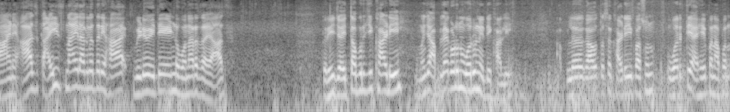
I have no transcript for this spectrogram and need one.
आणि आज काहीच नाही लागलं तरी हा व्हिडिओ इथे एंड होणारच आहे आज. तर ही जैतापूरची खाडी म्हणजे आपल्याकडून वरून येते खाली. आपलं गाव तसं खाडीपासून वरती आहे पण आपण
